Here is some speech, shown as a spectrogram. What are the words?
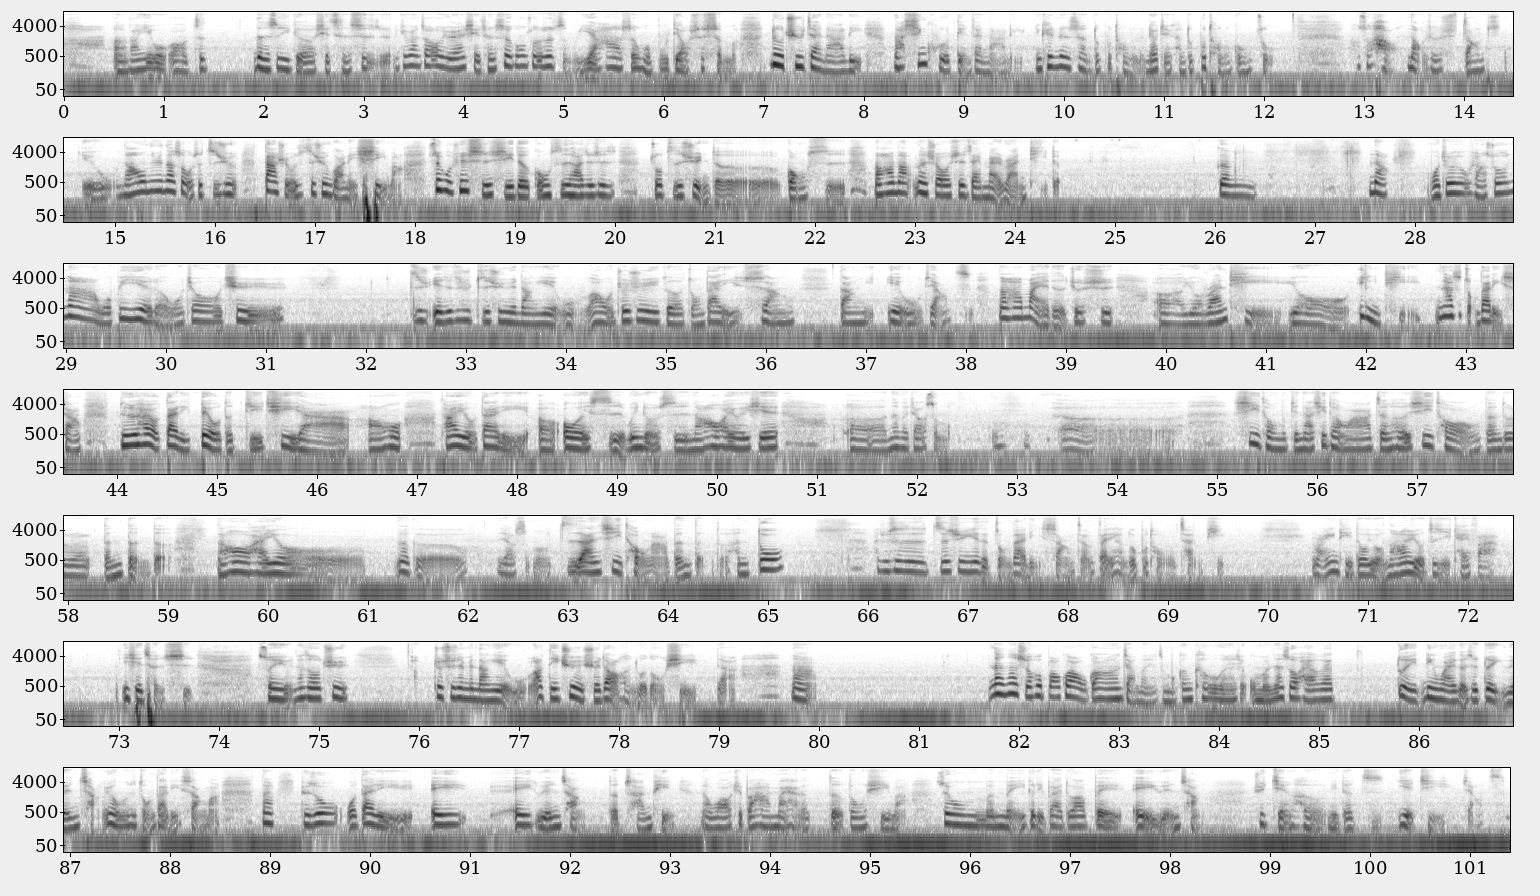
嗯，当业务哦，这认识一个写程式的人，你可以知道原来写程式的工作是怎么样，他的生活步调是什么，乐趣在哪里，那辛苦的点在哪里？你可以认识很多不同的人，了解很多不同的工作。他说好，那我就是当业务。然后因为那时候我是资讯大学，我是资讯管理系嘛，所以我去实习的公司，他就是做资讯的公司。然后那那时候是在卖软体的。跟那我就想说，那我毕业了，我就去咨，也是去咨询院当业务，然后我就去一个总代理商当业务这样子。那他卖的就是呃有软体有硬体，因为他是总代理商，比如他有代理 d e l 的机器呀，然后他有代理呃 OS Windows，然后还有一些呃那个叫什么呃。系统的检查系统啊，整合系统等等等等的，然后还有那个那叫什么治安系统啊等等的很多，他就是资讯业的总代理商，这样代理很多不同的产品，软硬体都有，然后有自己开发一些城市，所以那时候去就去那边当业务，然后的确也学到了很多东西，对啊，那。那那时候，包括我刚刚讲的，怎么跟客户跟那些，我们那时候还要在对另外一个是对原厂，因为我们是总代理商嘛。那比如说我代理 A A 原厂的产品，那我要去帮他卖他的的东西嘛，所以我们每一个礼拜都要被 A 原厂去检核你的职业绩，这样子。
